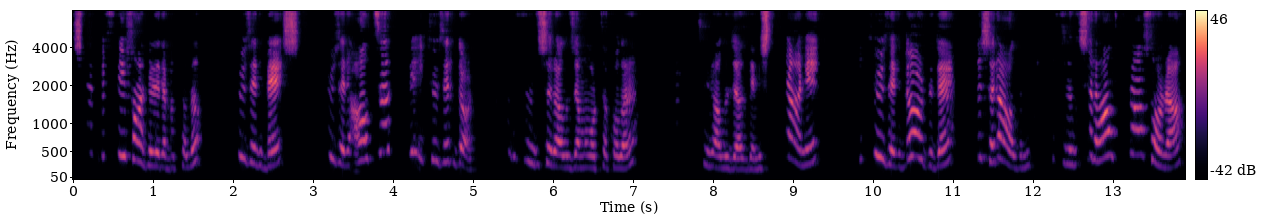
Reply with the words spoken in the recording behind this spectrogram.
Şimdi üstü ifadelere bakalım. 2 üzeri 5, 2 üzeri 6 ve 2 üzeri 4. Hangisini dışarı alacağım ortak olarak? İkisini alacağız demiştim. Yani 2 üzeri 4'ü de dışarı aldım. İkisini dışarı aldıktan sonra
